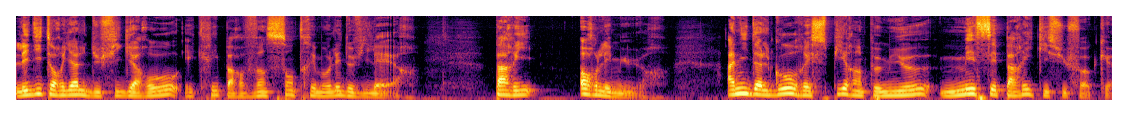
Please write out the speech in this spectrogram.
L'éditorial du Figaro, écrit par Vincent Trémollet de Villers. Paris, hors les murs. Anne Hidalgo respire un peu mieux, mais c'est Paris qui suffoque.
